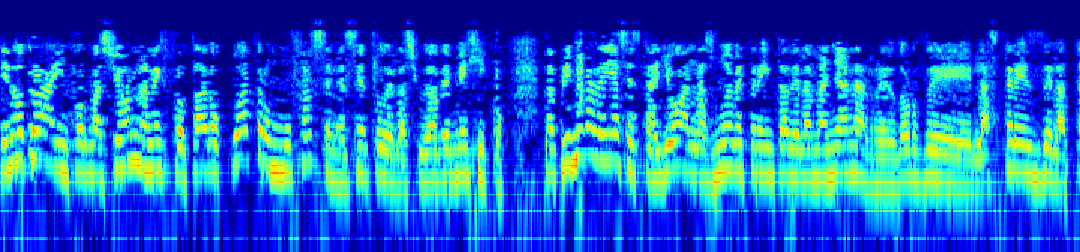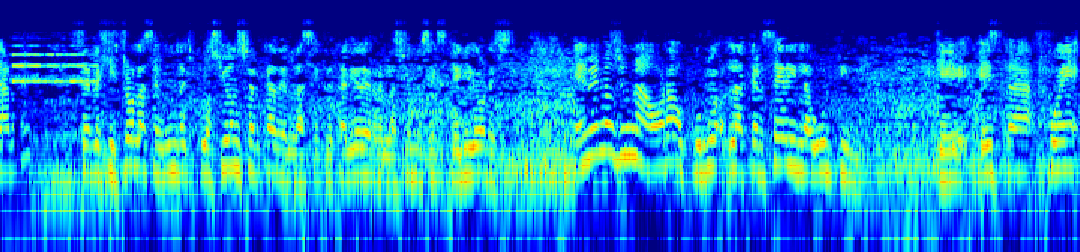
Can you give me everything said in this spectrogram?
En otra información han explotado cuatro mufas en el centro de la Ciudad de México. La primera de ellas estalló a las 9.30 de la mañana, alrededor de las 3 de la tarde. Se registró la segunda explosión cerca de la Secretaría de Relaciones Exteriores. En menos de una hora ocurrió la tercera y la última, que esta fue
